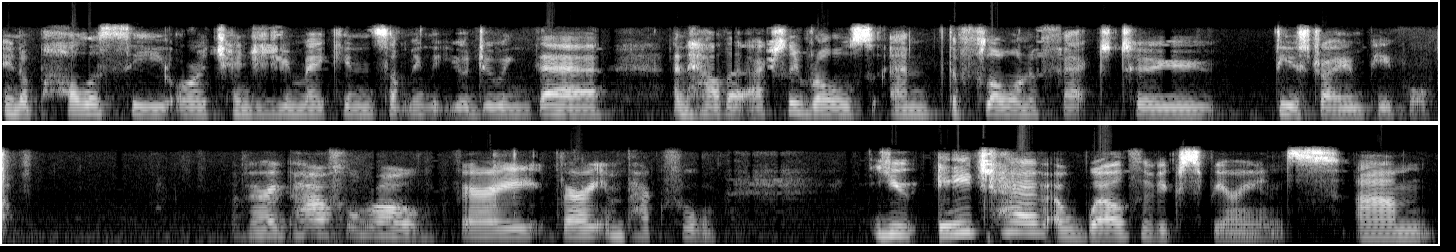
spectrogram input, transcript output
in a policy or changes you make in something that you're doing there and how that actually rolls and the flow on effect to the Australian people. A very powerful role, very, very impactful. You each have a wealth of experience. Um,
